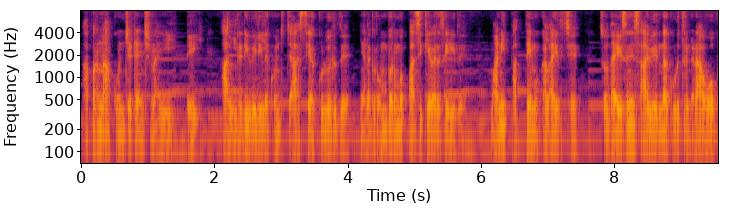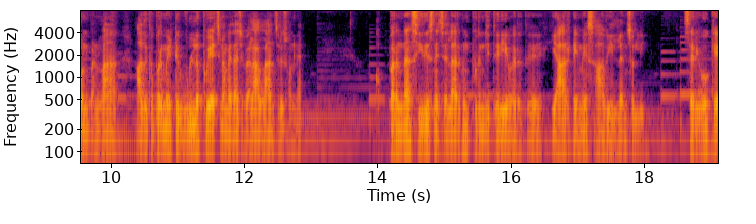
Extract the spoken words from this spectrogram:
அப்புறம் நான் கொஞ்சம் டென்ஷன் ஆகி டேய் ஆல்ரெடி வெளியில் கொஞ்சம் ஜாஸ்தியாக குளிருது. எனக்கு ரொம்ப ரொம்ப பசிக்க வேறு செய்யுது. மணி பத்தே முக்கால் ஆயிடுச்சு ஸோ தயவு செஞ்சு சாவி இருந்தால் கொடுத்துருங்கடா ஓப்பன் பண்ணலாம். அதுக்கப்புறமேட்டு உள்ளே போயாச்சும் நம்ம ஏதாச்சும் விளாட்லான்னு சொல்லி சொன்னேன். அப்புறம் தான் சீரியஸ்னஸ் எல்லாருக்கும் புரிஞ்சு தெரிய வருது. யார்கிட்டையுமே சாவி இல்லைன்னு சொல்லி. சரி ஓகே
